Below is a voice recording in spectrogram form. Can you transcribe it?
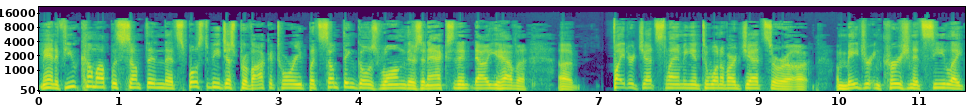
Man, if you come up with something that's supposed to be just provocatory, but something goes wrong, there's an accident, now you have a, a fighter jet slamming into one of our jets or a, a major incursion at sea, like,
